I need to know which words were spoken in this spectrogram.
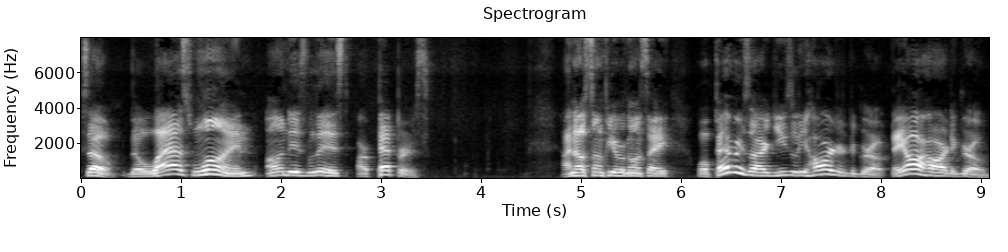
So the last one on this list are peppers. I know some people are gonna say, well, peppers are usually harder to grow. They are hard to grow,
